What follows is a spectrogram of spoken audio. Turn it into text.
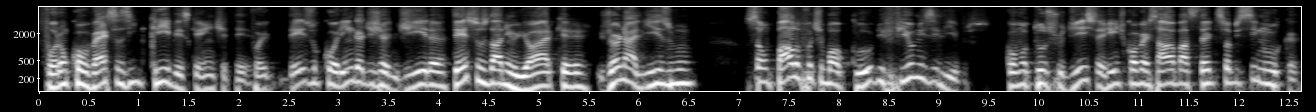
foram conversas incríveis que a gente teve. Foi desde o Coringa de Jandira, textos da New Yorker, jornalismo, São Paulo Futebol Clube, filmes e livros. Como o Tuxo disse, a gente conversava bastante sobre sinuca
